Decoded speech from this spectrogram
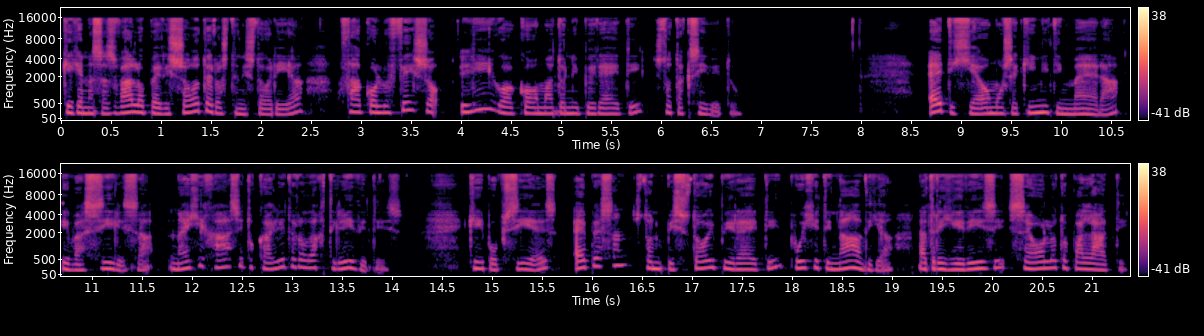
Και για να σας βάλω περισσότερο στην ιστορία θα ακολουθήσω λίγο ακόμα τον υπηρέτη στο ταξίδι του. Έτυχε όμως εκείνη τη μέρα η βασίλισσα να έχει χάσει το καλύτερο δαχτυλίδι της και οι υποψίες έπεσαν στον πιστό υπηρέτη που είχε την άδεια να τριγυρίζει σε όλο το παλάτι.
